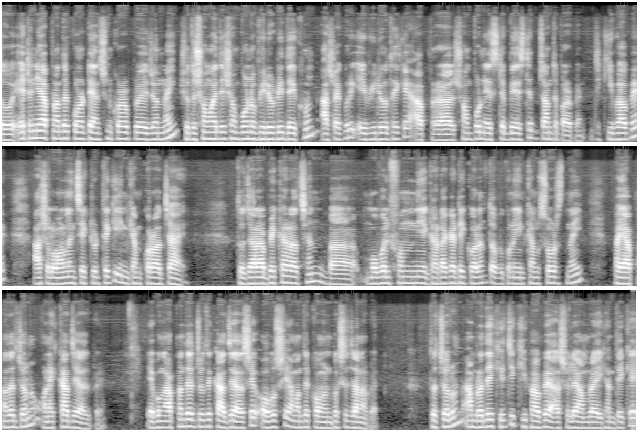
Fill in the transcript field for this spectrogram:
তো এটা নিয়ে আপনাদের কোনো টেনশন করার প্রয়োজন নাই, শুধু সময় দিয়ে সম্পূর্ণ ভিডিওটি দেখুন, আশা করি এই ভিডিও থেকে আপনারা সম্পূর্ণ স্টেপ বাই স্টেপ জানতে পারবেন যে কীভাবে আসলে অনলাইন সেক্টর থেকে ইনকাম করা যায়। তো যারা বেকার আছেন বা মোবাইল ফোন নিয়ে ঘাটাঘাটি করেন, তবে কোনো ইনকাম সোর্স নেই। ভাই, আপনাদের জন্য অনেক কাজে আসবে। এবং আপনাদের যদি কাজে আসে, অবশ্যই আমাদের কমেন্ট বক্সে জানাবেন। তো চলুন, আমরা দেখি যে কীভাবে আসলে আমরা এখান থেকে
